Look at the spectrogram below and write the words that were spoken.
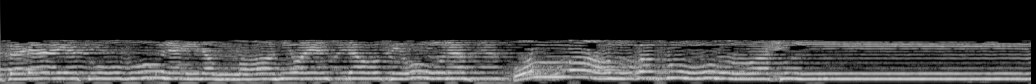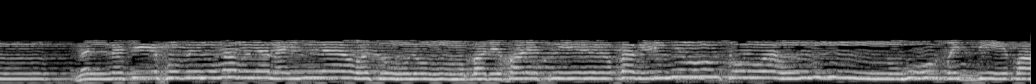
أفلا يتوبون إلى الله ويستغفرونه؟ والله غفور رحيم. ما المسيح ابن مريم إلا رسول قد خلت من قبله الرسل وأمه صديقة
